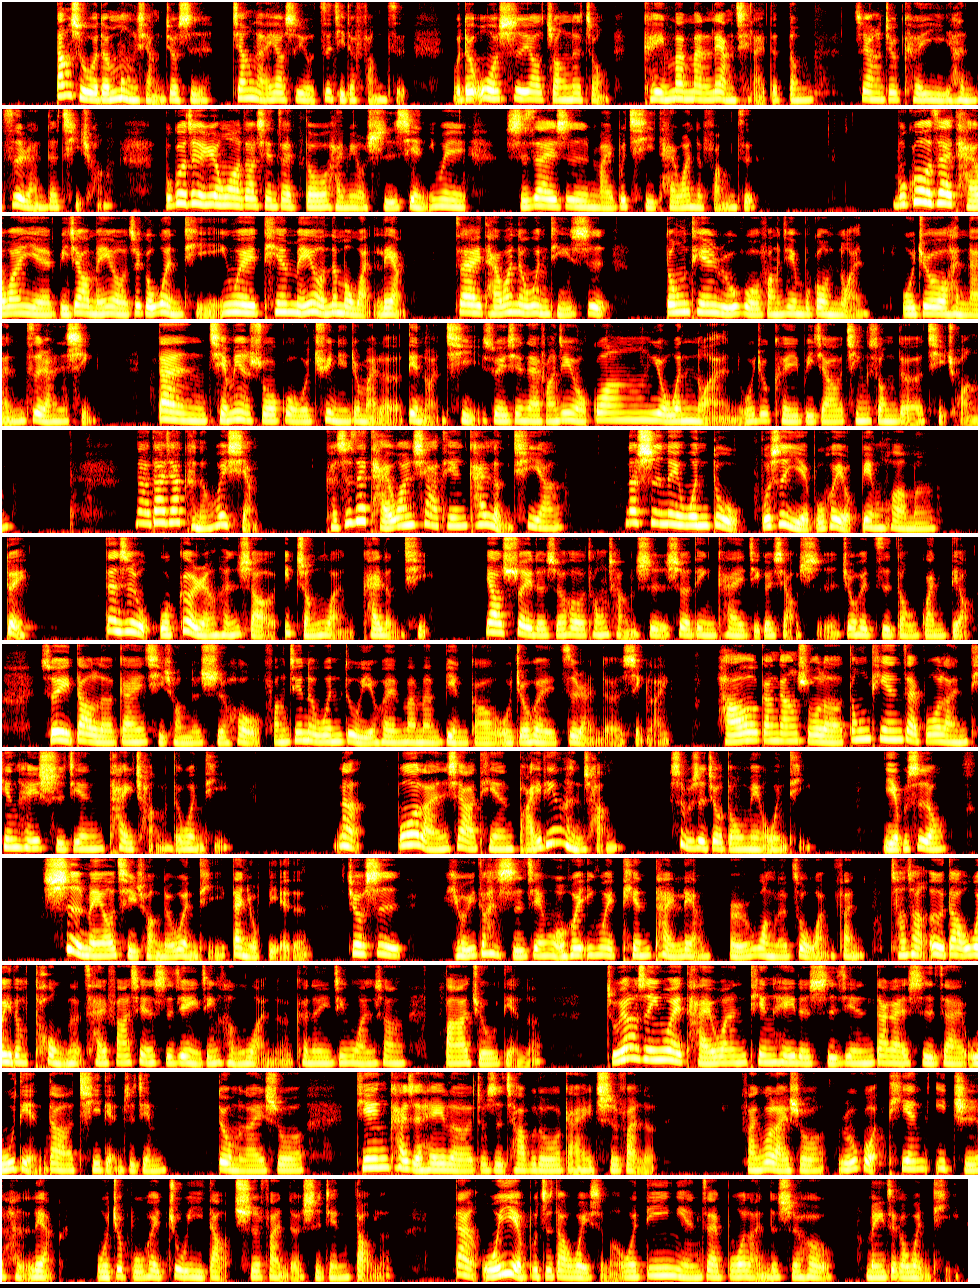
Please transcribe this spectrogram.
当时我的梦想就是，将来要是有自己的房子，我的卧室要装那种可以慢慢亮起来的灯，这样就可以很自然的起床。不过这个愿望到现在都还没有实现，因为实在是买不起台湾的房子。不过在台湾也比较没有这个问题，因为天没有那么晚亮。在台湾的问题是，冬天如果房间不够暖，我就很难自然醒。但前面说过，我去年就买了电暖气，所以现在房间有光又温暖，我就可以比较轻松的起床。那大家可能会想，可是，在台湾夏天开冷气啊，那室内温度不是也不会有变化吗？对，但是我个人很少一整晚开冷气。要睡的时候，通常是设定开几个小时，就会自动关掉。所以到了该起床的时候，房间的温度也会慢慢变高，我就会自然的醒来。好，刚刚说了冬天在波兰天黑时间太长的问题，那波兰夏天白天很长，是不是就都没有问题？也不是哦，是没有起床的问题，但有别的，就是。有一段时间，我会因为天太亮而忘了做晚饭，常常饿到胃都痛了，才发现时间已经很晚了，可能已经晚上八九点了。主要是因为台湾天黑的时间大概是在五点到七点之间，对我们来说，天开始黑了就是差不多该吃饭了。反过来说，如果天一直很亮，我就不会注意到吃饭的时间到了。但我也不知道为什么，我第一年在波兰的时候没这个问题，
